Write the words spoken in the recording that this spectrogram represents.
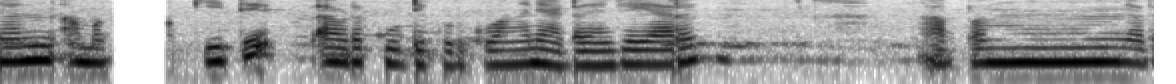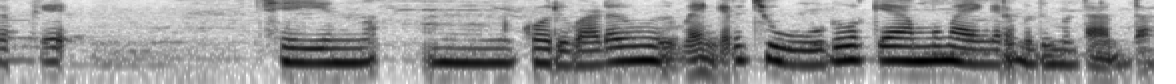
ഞാൻ അമ്മക്കിയിട്ട് അവിടെ കൂട്ടി കൊടുക്കും. അങ്ങനെ കേട്ടോ ഞാൻ ചെയ്യാറ്. അപ്പം അതൊക്കെ ചെയ്യുന്നു. ഒരുപാട് ഭയങ്കര ചൂടും ഒക്കെ ആകുമ്പോൾ ഭയങ്കര ബുദ്ധിമുട്ടാണ് കേട്ടോ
